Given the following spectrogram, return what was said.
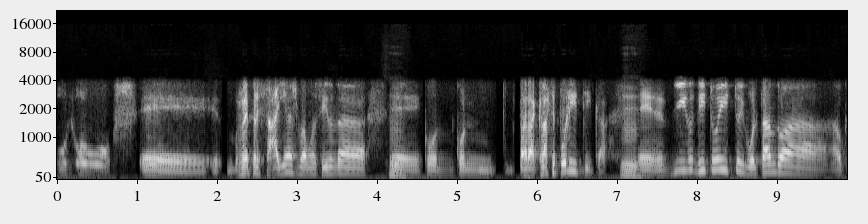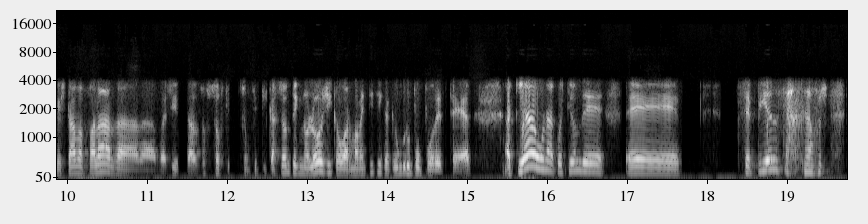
o, o eh, represalias, vamos a decir, da, mm. eh, para a clase política. Mm. Eh, dito isto e voltando a, ao que estaba a falar da, da, da sofisticación tecnológica ou armamentística que un grupo pode ter, aquí há unha cuestión de eh, se piensa,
